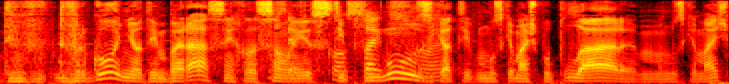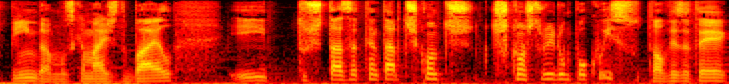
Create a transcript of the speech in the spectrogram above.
de, de vergonha ou de embaraço em relação a esse tipo de música, é? a tipo, música mais popular, a música mais pimba, a música mais de baile, e tu estás a tentar descon- desconstruir um pouco isso, talvez até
